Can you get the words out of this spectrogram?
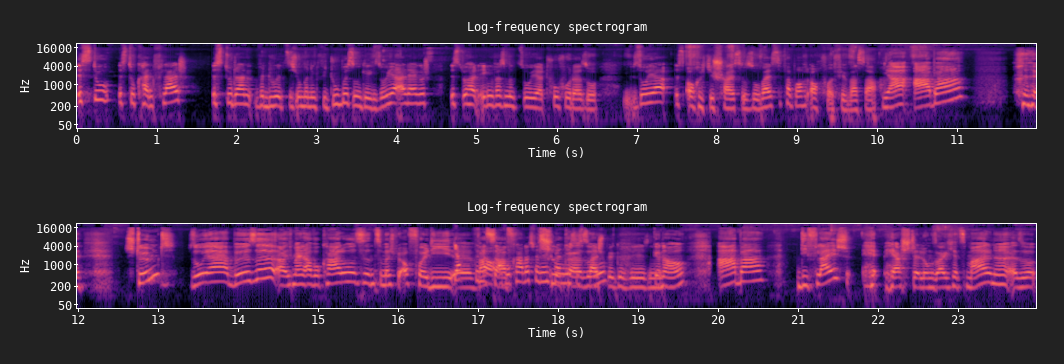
So, isst du, isst du kein Fleisch, isst du dann, wenn du jetzt nicht unbedingt wie du bist und gegen Soja allergisch, isst du halt irgendwas mit Soja, Tofu oder so. Soja ist auch richtig scheiße so, weißt du, verbraucht auch voll viel Wasser. Ja, aber stimmt, Soja böse, aber ich meine, Avocados sind zum Beispiel auch voll die ja, äh, genau. Avocados wäre mein nächstes so. Beispiel gewesen. Genau. Aber die Fleischherstellung, sage ich jetzt mal, ne, also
